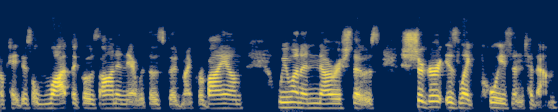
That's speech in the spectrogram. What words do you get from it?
Okay, there's a lot that goes on in there with those good microbiome. We want to nourish those. Sugar is like poison to them.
